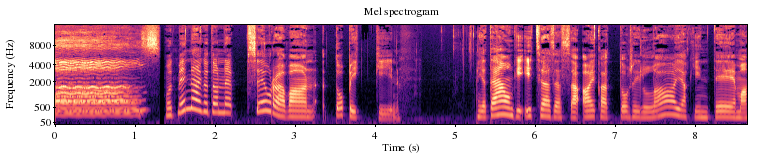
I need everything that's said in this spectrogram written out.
vocals. Mutta mennäänkö tonne seuraavaan topikkiin? Ja tämä onkin itse asiassa aika tosi laajakin teema.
